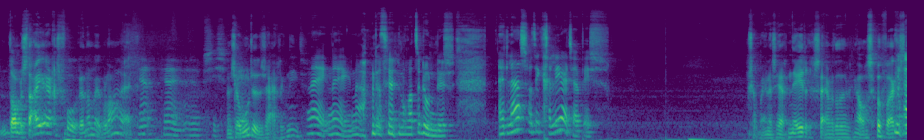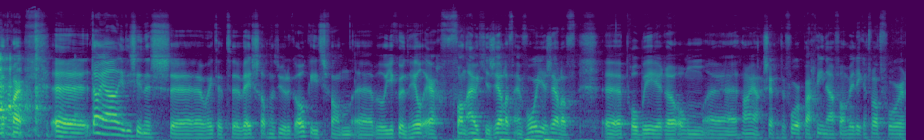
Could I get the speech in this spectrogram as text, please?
dan besta je ergens voor en dan ben je belangrijk. Ja, ja, ja precies. En zo okay. moet het dus eigenlijk niet. Nee, nee, nou, dat is nog wat te doen dus. Het laatste wat ik geleerd heb is ik zou bijna zeggen nederig zijn, want dat heb ik nou al zo vaak gezegd. Ja. Maar uh, nou ja, in die zin is, uh, hoe heet het, uh, wetenschap natuurlijk ook iets van, bedoel, je kunt heel erg vanuit jezelf en voor jezelf proberen om, nou ja, ik zeg het, de voorpagina van weet ik het wat voor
